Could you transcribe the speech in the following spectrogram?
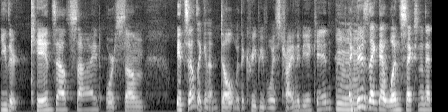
either kids outside or some it sounds like an adult with a creepy voice trying to be a kid. Mm-hmm. Like there's like that one section of that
